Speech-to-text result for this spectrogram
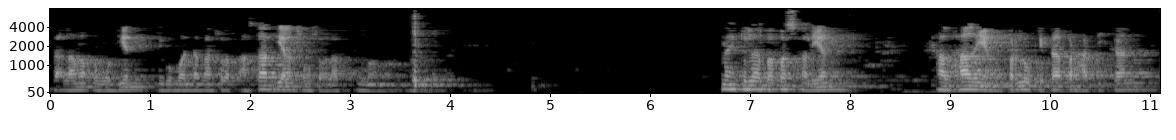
Tak lama kemudian dikumandangkan sholat asar, dia langsung sholat. Nah itulah Bapak sekalian hal-hal yang perlu kita perhatikan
